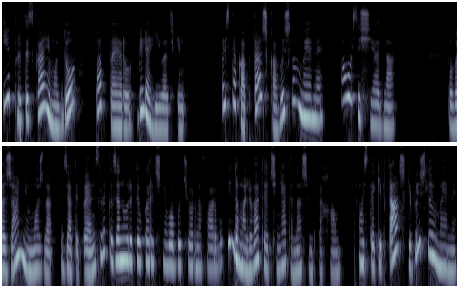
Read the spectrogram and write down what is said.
І притискаємо до паперу біля гілочки. Ось така пташка вийшла в мене, а ось іще одна. По бажанню можна взяти пензлик, занурити в коричневу або чорну фарбу і домалювати оченята нашим птахам. Ось такі пташки вийшли у мене,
